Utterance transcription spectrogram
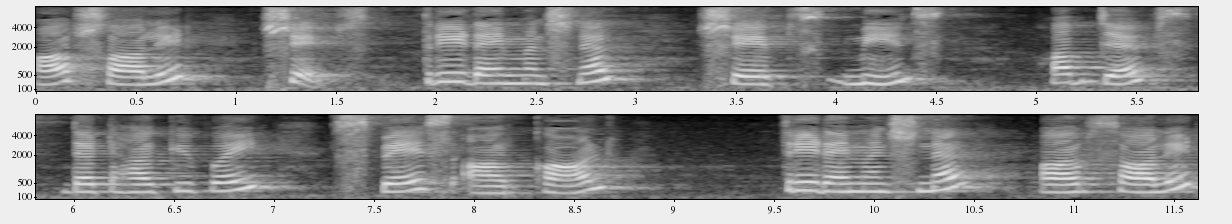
or solid shapes. Three dimensional shapes means objects that occupy space are called three dimensional or solid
